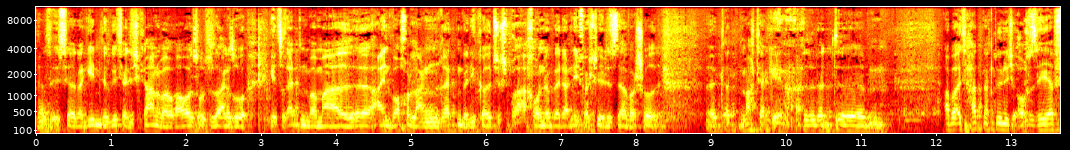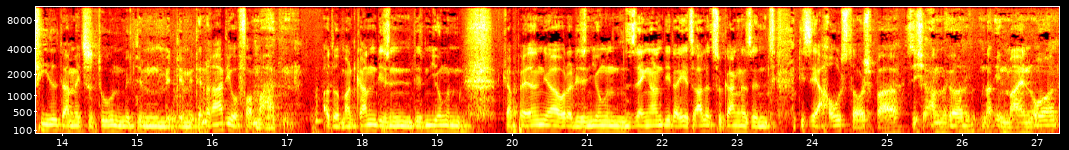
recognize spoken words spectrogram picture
Ja. Das ist ja, da gehen, da geht ja nicht Karneval raus, sozusagen so, jetzt retten wir mal äh, eine Woche lang, retten wir die kölsche Sprache und wer das nicht versteht, ist selber schuld. Äh, das macht ja keiner. Also das, ähm, aber es hat natürlich auch sehr viel damit zu tun mit, dem, mit, dem, mit den Radioformaten. Also man kann diesen, diesen jungen Kapellen ja oder diesen jungen Sängern, die da jetzt alle zugange sind, die sehr austauschbar sich anhören in meinen Ohren,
